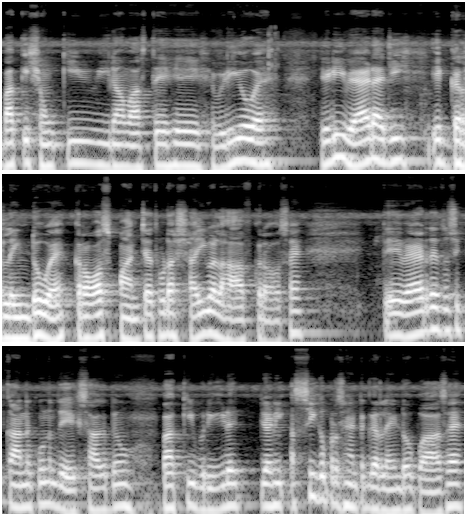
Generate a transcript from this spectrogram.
ਬਾਕੀ ਸ਼ੌਂਕੀ ਵੀਰਾਂ ਵਾਸਤੇ ਇਹ ਵੀਡੀਓ ਹੈ। ਜਿਹੜੀ ਵੈੜ ਹੈ ਜੀ, ਇਹ ਗਰਲਿੰਡੋ ਹੈ ਕ੍ਰਾਸ ਪੰਜ ਹੈ ਥੋੜਾ ਸ਼ਾਹੀਵਾਲ ਹਾਫ ਕ੍ਰਾਸ ਹੈ। ਤੇ ਵੈੜ ਦੇ ਤੁਸੀਂ ਕੰਨ ਕੁੰਨ ਦੇਖ ਸਕਦੇ ਹੋ। ਬਾਕੀ ਬਰੀਡ ਜਾਨੀ 80% ਗਰਲੈਂਡੋ ਪਾਸ ਹੈ।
